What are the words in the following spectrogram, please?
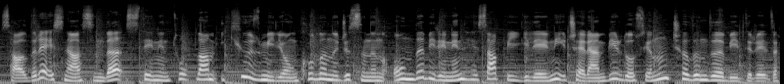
Saldırı esnasında sitenin toplam 200 milyon kullanıcısının onda birinin hesap bilgilerini içeren bir dosyanın çalındığı bildirildi.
